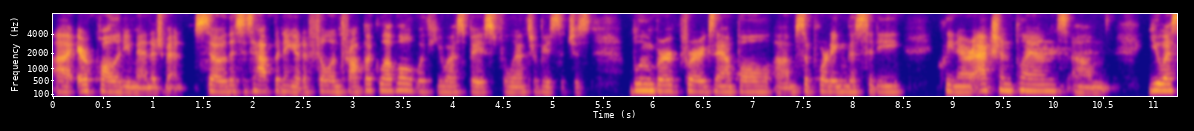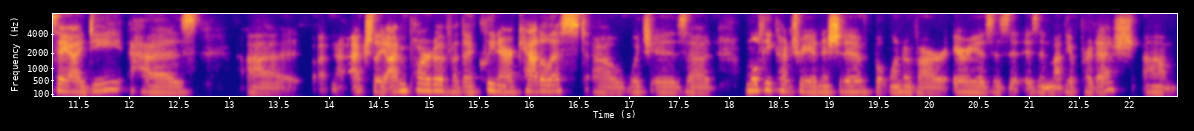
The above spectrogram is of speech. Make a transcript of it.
uh, air quality management. So, this is happening at a philanthropic level with US based philanthropies such as Bloomberg, for example, um, supporting the city clean air action plans. Um, USAID has uh, actually, I'm part of the Clean Air Catalyst, uh, which is a multi-country initiative, but one of our areas is, is in Madhya Pradesh. Um,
